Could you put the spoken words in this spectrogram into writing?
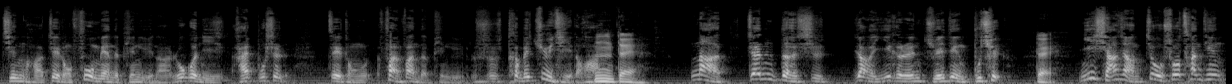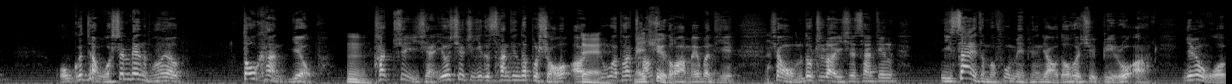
精哈，这种负面的评语呢，如果你还不是这种泛泛的评语，是特别具体的话，嗯，对，那真的是让一个人决定不去。对，你想想，就说餐厅，我跟你讲，我身边的朋友都看 Yelp。嗯，他去以前，尤其是一个餐厅，他不熟啊。如果他常去的话，没问题。像我们都知道一些餐厅，你再怎么负面评价，我都会去。比如啊，因为我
